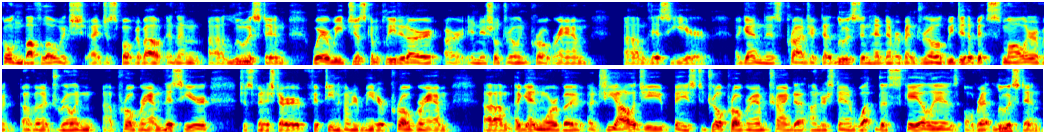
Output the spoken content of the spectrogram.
Golden Buffalo, which I just spoke about, and then uh, Lewiston, where we just completed our, our initial drilling program um, this year. Again, this project at Lewiston had never been drilled. We did a bit smaller of a, of a drilling uh, program this year, just finished our 1500 meter program. Um, again, more of a, a geology based drill program, trying to understand what the scale is over at Lewiston.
